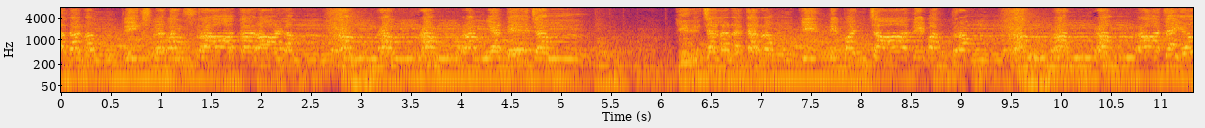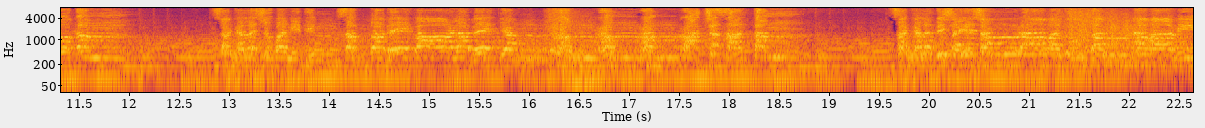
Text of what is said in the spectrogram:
వదనం తీక్ష్ణం శ్రాకరాళం రం రం రం రమ్య తేజం. గిరిచలనకరం కీర్తి పంచాదిభద్రం రం రం రం రాజయోగం. సకల శుభ నిధిం సప్తవేగాళ వేద్యం రం రం రం రాక్షసాంతం సకల దిశయ సంగ్రామదూతం నమామి.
